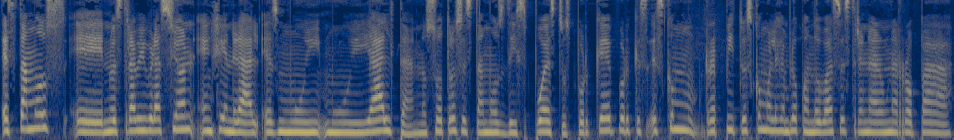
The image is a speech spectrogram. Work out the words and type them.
estamos, eh, nuestra vibración en general es muy, muy alta. Nosotros estamos dispuestos. ¿Por qué? Porque es, como, repito, es como el ejemplo cuando vas a estrenar una ropa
